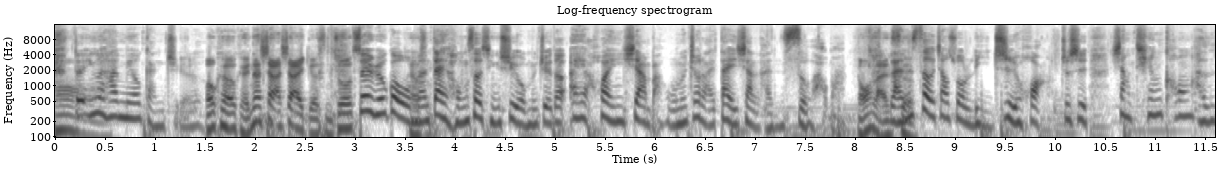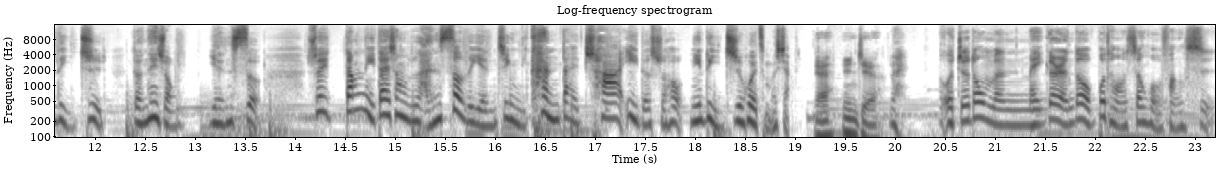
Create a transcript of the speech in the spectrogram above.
对，因为他没有感觉了。OK OK，那下下一个你说，所以如果我们带红色情绪，我们觉得哎呀换一下吧，我们就来带一下蓝色，好吗？哦，蓝色，蓝色叫做理智化，就是像天空很理智的那种颜色。所以当你戴上蓝色的眼镜，你看待差异的时候，你理智会怎么想？哎，韵姐，来，我觉得我们每个人都有不同的生活方式，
